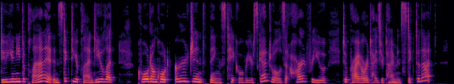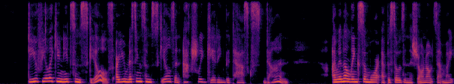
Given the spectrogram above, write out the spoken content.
Do you need to plan it and stick to your plan? Do you let quote unquote urgent things take over your schedule? Is it hard for you to prioritize your time and stick to that? Do you feel like you need some skills? Are you missing some skills in actually getting the tasks done? I'm going to link some more episodes in the show notes that might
